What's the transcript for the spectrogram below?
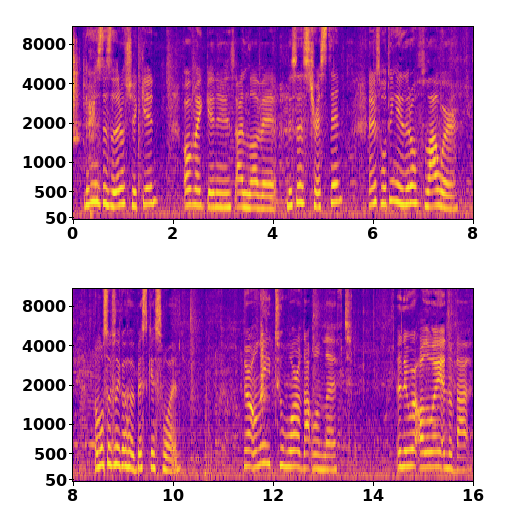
there is this little chicken. Oh my goodness, I love it. This is Tristan, and it's holding a little flower. Almost looks like a hibiscus one. There are only two more of that one left. And they were all the way in the back.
